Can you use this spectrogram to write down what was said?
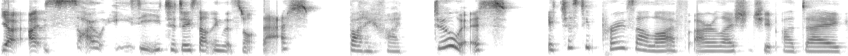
Yeah, it's so easy to do something that's not that. But if I do it, it just improves our life, our relationship, our day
